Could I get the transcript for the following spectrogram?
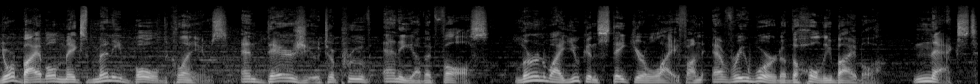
Your Bible makes many bold claims and dares you to prove any of it false. Learn why you can stake your life on every word of the Holy Bible. Next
